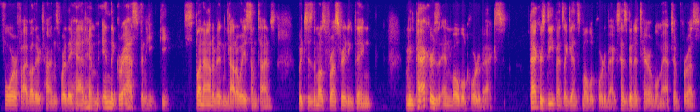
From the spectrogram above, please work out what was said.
four or five other times where they had him in the grasp and he, he spun out of it and got away sometimes, which is the most frustrating thing. I mean, Packers and mobile quarterbacks, Packers defense against mobile quarterbacks has been a terrible matchup for us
